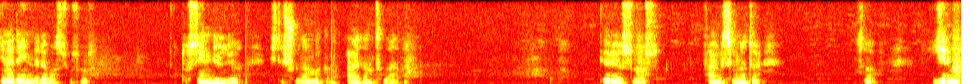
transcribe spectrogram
Yine de indire basıyorsunuz. Dosya indiriliyor. İşte şuradan bakın ayrıntılardan. Görüyorsunuz. Farming Simulator so- 20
